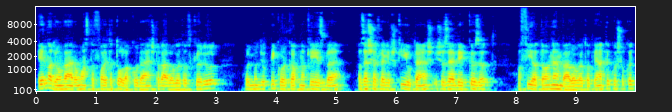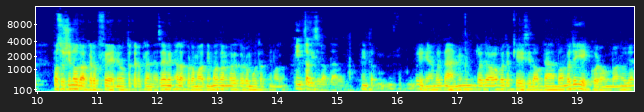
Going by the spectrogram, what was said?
Én nagyon várom azt a fajta tolakodást a válogatott körül, hogy mondjuk mikor kapnak észbe az esetleges kijutás és az EB között a fiatal nem válogatott játékosok, hogy basszus, én oda akarok férni, ott akarok lenni az elvén, el akarom adni magam, meg akarom mutatni magam. Mint a vízilabdában. Mint a, igen, vagy bármi, vagy a, vagy a kézilabdában, vagy a jégkorongban, ugye.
